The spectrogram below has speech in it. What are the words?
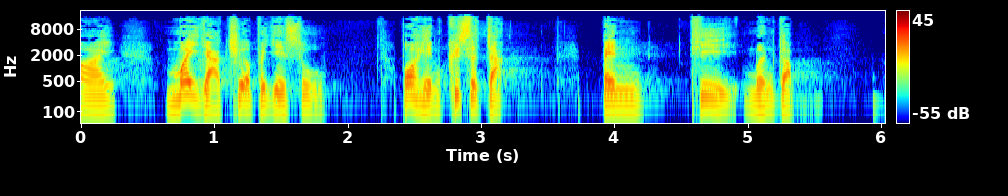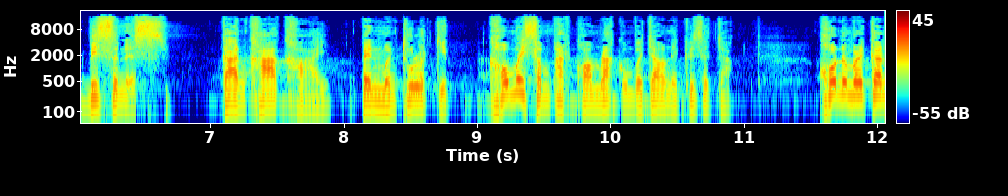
มายไม่อยากเชื่อพระเยซู เพราะเห็นคริสตจักรเป็นที่เหมือนกับ business การค้าขายเป็นเหมือนธุรกิจ เขาไม่สัมผัสความรักของพระเจ้าในคริสตจักร คนอเมริกัน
